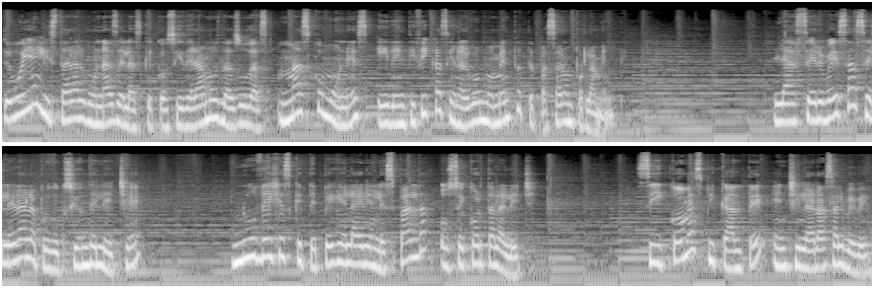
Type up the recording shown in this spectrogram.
Te voy a enlistar algunas de las que consideramos las dudas más comunes e identifica si en algún momento te pasaron por la mente. ¿La cerveza acelera la producción de leche? No dejes que te pegue el aire en la espalda o se corta la leche. Si comes picante, enchilarás al bebé.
